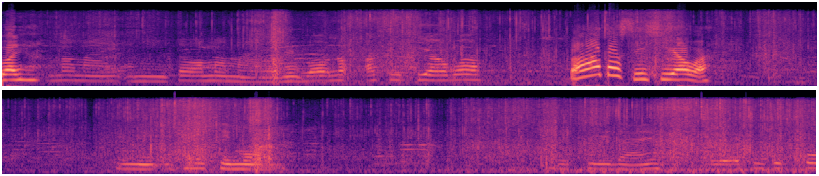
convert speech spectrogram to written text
บ่เนี่ยมาใหม่อันนี้ตัวเอามาใหม่นะบ่เนาะเอาสีเขียวบ่ป้าตัวสีเขียวอะนี่ให้สีม่วงให้ สีไหนเหลือสีชมพู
